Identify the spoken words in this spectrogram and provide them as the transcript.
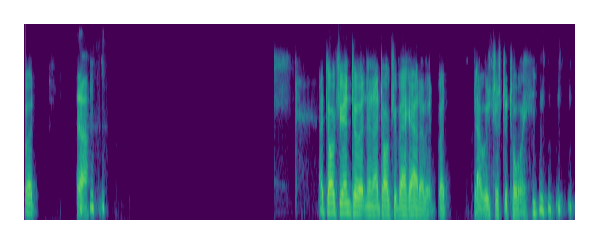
but Yeah, I talked you into it and then I talked you back out of it. But that was just a toy.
